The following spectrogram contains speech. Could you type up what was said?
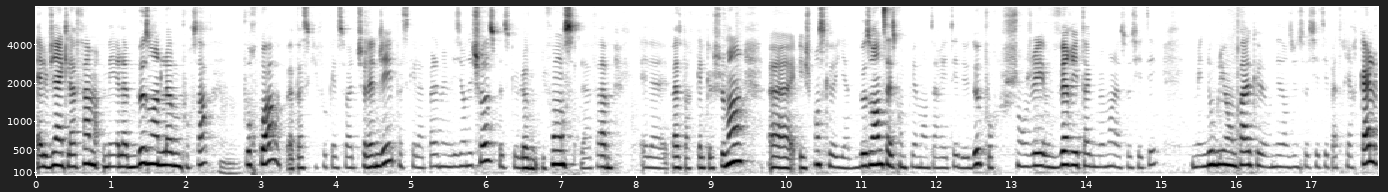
elle vient avec la femme, mais elle a besoin de l'homme pour ça. Mm. Pourquoi? Bah, Parce qu'il faut qu'elle soit challengée, parce qu'elle n'a pas la même vision des choses, parce que l'homme, il fonce, la femme, elle, passe par quelques chemins. Euh, et je pense qu'il y a besoin de cette complémentarité des deux pour changer véritablement la société. Mais n'oublions pas qu'on est dans une société patriarcale,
